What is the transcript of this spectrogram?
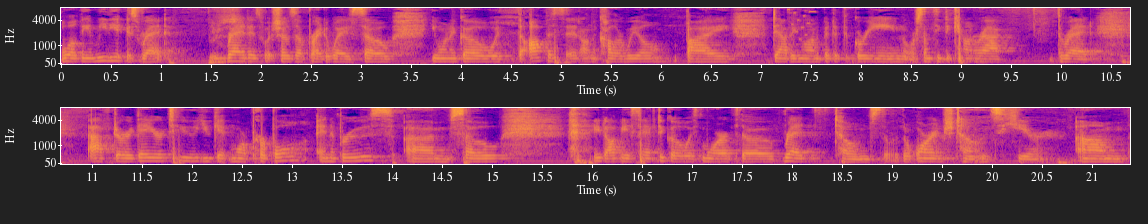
well, the immediate is red. Red is what shows up right away. So you want to go with the opposite on the color wheel by dabbing on a bit of the green or something to counteract the red. After a day or two, you get more purple in a bruise. Um, so you'd obviously have to go with more of the red tones, the, the orange tones here. Um,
